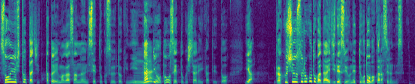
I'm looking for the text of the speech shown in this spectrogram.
そういう人たち例えば今川さんのように説得するときに、うん。何をどう説得したらいいかというといや学習することが大事ですよねってことを分からせるんです、うん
